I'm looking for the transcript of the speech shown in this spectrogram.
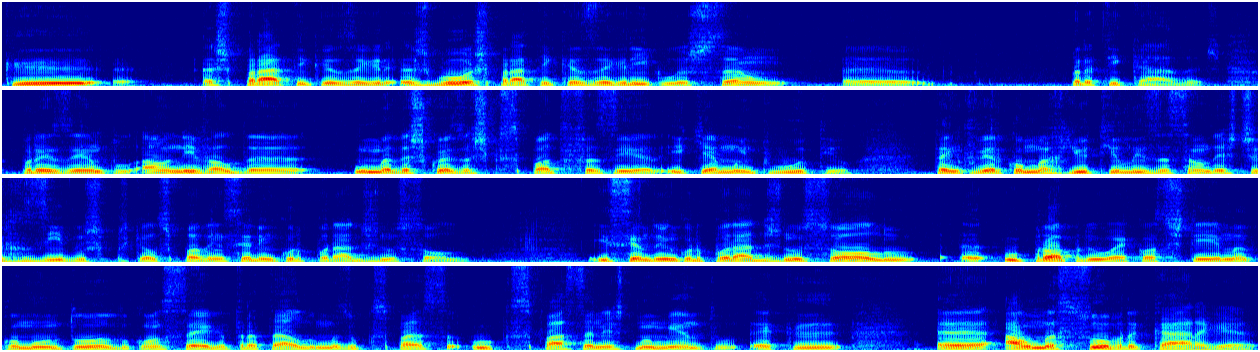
que as, práticas, as boas práticas agrícolas são praticadas. Por exemplo, ao nível de uma das coisas que se pode fazer e que é muito útil tem que ver com uma reutilização destes resíduos, porque eles podem ser incorporados no solo. E sendo incorporados no solo, eh, o próprio ecossistema, como um todo, consegue tratá-lo. Mas o que, se passa, o que se passa neste momento é que uh, há uma sobrecarga,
